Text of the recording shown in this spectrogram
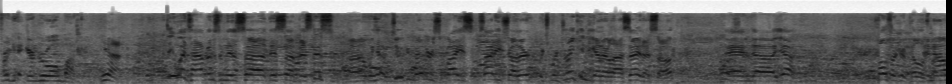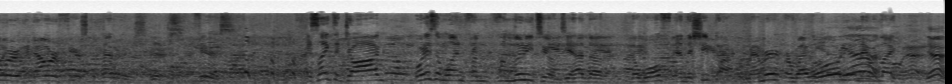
forget your drool bucket. Yeah. See what happens in this uh, this uh, business? Uh, we have two competitors by beside each other, which were drinking together last night. I saw, and uh, yeah, both are good pillows. And by now we're and now we're fierce competitors. Fierce. Fierce. It's like the dog. What is the one from, from Looney Tunes? You had the the wolf and the sheepdog. Remember? Or what? Oh, yeah. And they would like. yeah.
